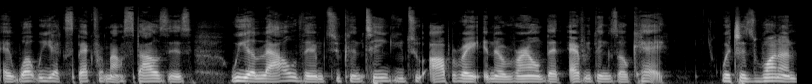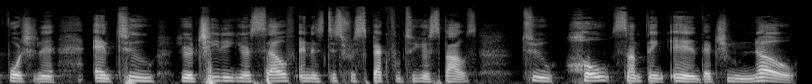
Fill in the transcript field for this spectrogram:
and what we expect from our spouses, we allow them to continue to operate in a realm that everything's okay. Which is one, unfortunate, and two, you're cheating yourself and it's disrespectful to your spouse to hold something in that you know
